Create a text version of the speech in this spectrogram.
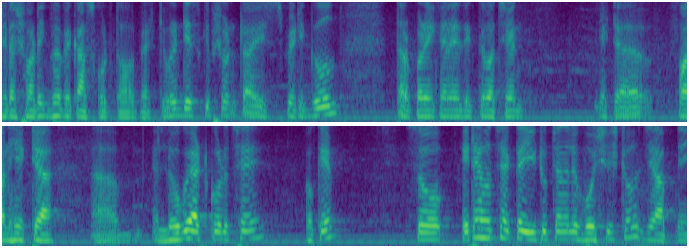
সেটা সঠিকভাবে কাজ করতে হবে আর কি। ওই ডিসক্রিপশনটা ইজ ভেরি গুল তারপরে এখানে দেখতে পাচ্ছেন একটা ফানি একটা লোগো অ্যাড করেছে ওকে সো এটা হচ্ছে একটা ইউটিউব চ্যানেলের বৈশিষ্ট্য যে আপনি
